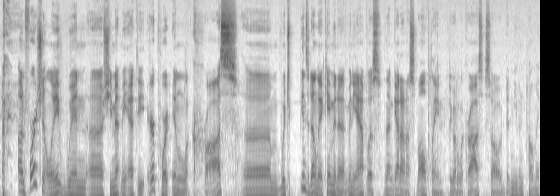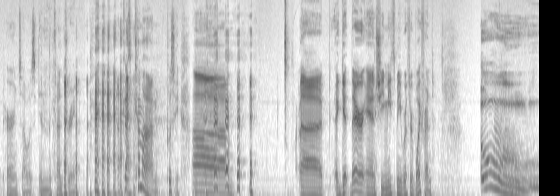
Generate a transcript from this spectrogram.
Unfortunately, when uh, she met me at the airport in La Crosse, um, which incidentally, I came into Minneapolis and then got on a small plane to go to La Crosse, so didn't even tell my parents I was in the country. Because, come on, pussy. Um, uh, I get there and she meets me with her boyfriend. Ooh.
